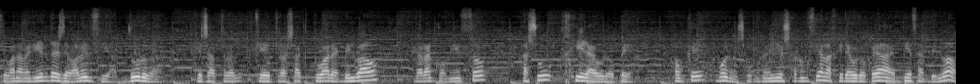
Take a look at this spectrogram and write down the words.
que van a venir desde Valencia, Durga, que, que tras actuar en Bilbao darán comienzo a su gira europea aunque, bueno, según ellos anuncian, la gira europea empieza en Bilbao.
